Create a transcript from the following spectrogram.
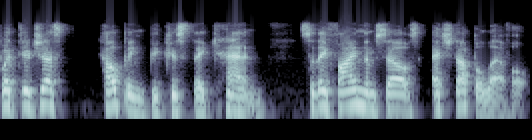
But they're just helping because they can. So they find themselves etched up a level.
